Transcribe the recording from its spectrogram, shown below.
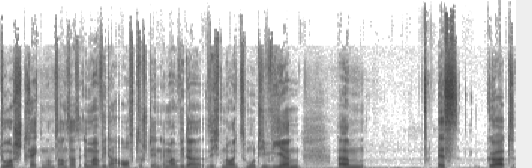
Durchstrecken und sonst was, immer wieder aufzustehen, immer wieder sich neu zu motivieren. Ähm, es gehört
